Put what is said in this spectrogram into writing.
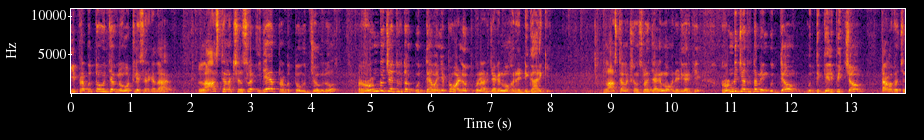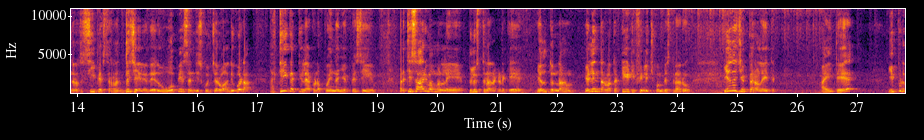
ఈ ప్రభుత్వ ఉద్యోగులు ఓట్లేశారు కదా. లాస్ట్ ఎలక్షన్స్లో ఇదే ప్రభుత్వ ఉద్యోగులు రెండు చేతులతో గుద్దామని చెప్పి వాళ్ళు ఒప్పుకున్నారు జగన్మోహన్ రెడ్డి గారికి. లాస్ట్ ఎలక్షన్స్లో జగన్మోహన్ రెడ్డి గారికి రెండు చేతులతో మేము గుద్దాం గుద్ది గెలిపించాం. తర్వాత వచ్చిన తర్వాత సిపిఎస్ రద్దు చేయలేదు ఏదో ఓపీఎస్ అని తీసుకొచ్చారు. అది కూడా అతి గతి లేకుండా పోయిందని చెప్పేసి ప్రతిసారి మమ్మల్ని పిలుస్తున్నారు అక్కడికి. వెళ్తున్నాం. వెళ్ళిన తర్వాత టీ టిఫిన్లు ఇచ్చి పంపిస్తున్నారు. ఏదో చెప్పారు అలా అయితే. అయితే ఇప్పుడు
